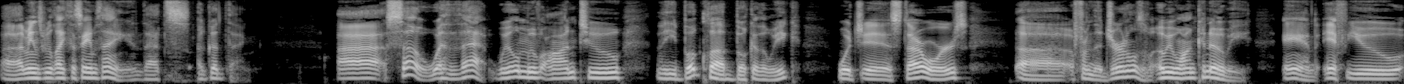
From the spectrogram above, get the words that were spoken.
Uh, means we like the same thing, that's a good thing. Uh, so with that, we'll move on to the book club book of the week, which is Star Wars, uh, from the Journals of Obi Wan Kenobi. And if you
